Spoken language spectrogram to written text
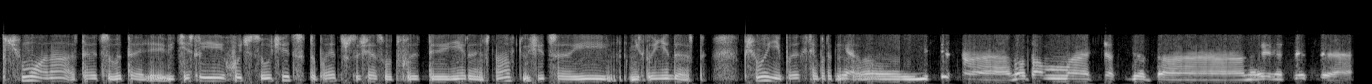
Почему она остается в Италии? Ведь если ей хочется учиться, то понятно, что сейчас вот в этой нервной обстановке учиться и никто не даст. Почему ей не поехать обратно Нет, ну, естественно, но там э, сейчас идет а, на время следствия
